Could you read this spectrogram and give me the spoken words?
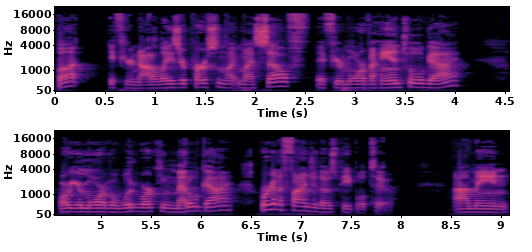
But if you're not a laser person like myself, if you're more of a hand tool guy, or you're more of a woodworking metal guy, we're going to find you those people too. I mean,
